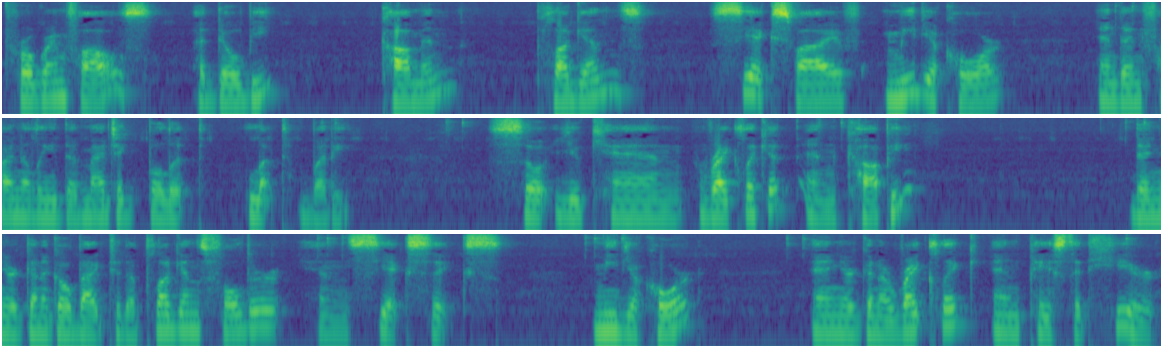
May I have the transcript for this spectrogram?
program files, Adobe, Common, Plugins, CS5, Media Core, and then finally the Magic Bullet LUT Buddy. So you can right click it and copy. Then you're going to go back to the plugins folder in CS6 Media Core and you're going to right click and paste it here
